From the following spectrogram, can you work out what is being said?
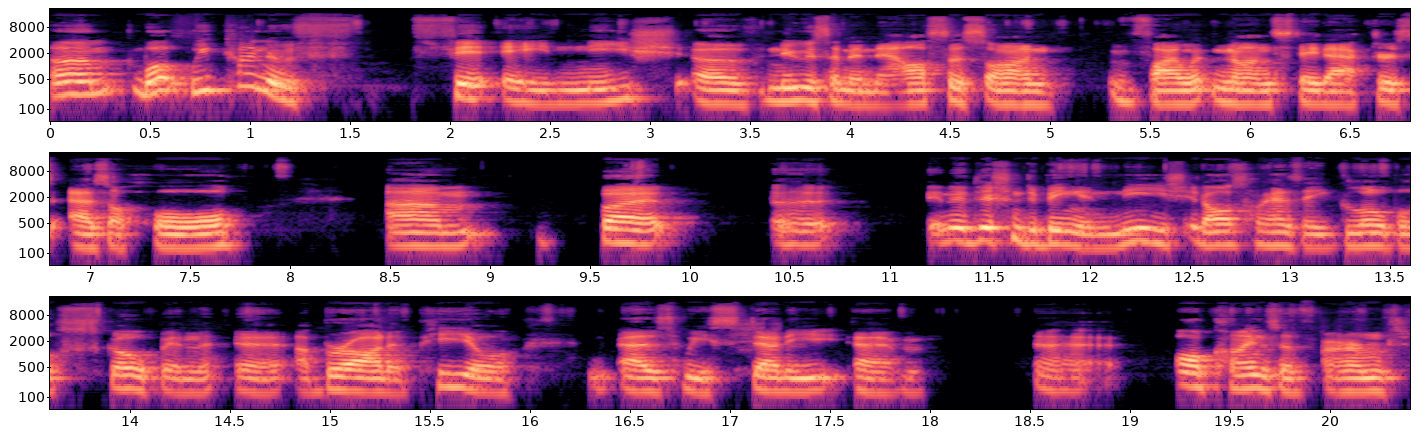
Um, well, we kind of fit a niche of news and analysis on violent non-state actors as a whole. Um, but uh, in addition to being a niche, it also has a global scope and uh, a broad appeal as we study um, uh, all kinds of armed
